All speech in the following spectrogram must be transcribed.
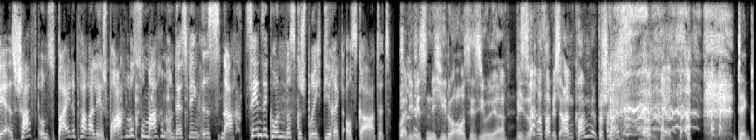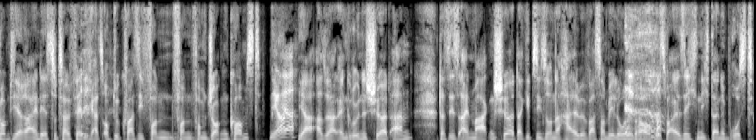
der es schafft, uns beide parallel sprachlos zu machen und deswegen ist nach zehn Sekunden das Gespräch direkt ausgeartet. Weil die wissen nicht, wie du aussiehst, Julian. Wieso? Was habe ich an? Komm, beschreib's. Komm, jetzt. der kommt hier rein, der ist total fertig, als ob du quasi von, von, vom Joggen kommst. Ja? Ja. Ja, also er hat ein grünes Shirt an. Das ist ein Markenshirt, da gibt's nicht so eine halbe Wassermelone drauf, das weiß ich, nicht deine Brust.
